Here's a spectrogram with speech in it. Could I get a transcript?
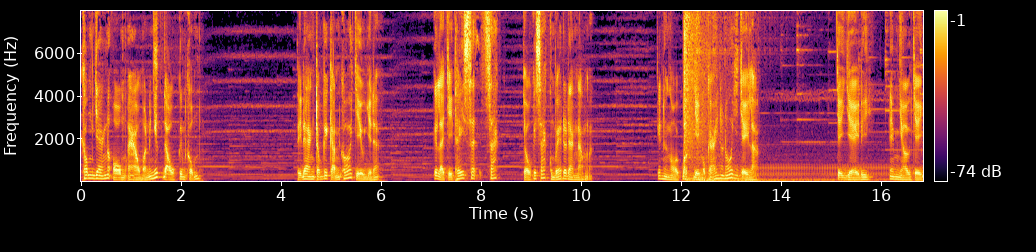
Không gian nó ồn ào mà nó nhức đầu kinh khủng. Thì đang trong cái cảnh khó chịu vậy đó. Cái là chị thấy xác Chỗ cái xác con bé đó đang nằm Cái nó ngồi bật dậy một cái Nó nói với chị là Chị về đi, Em nhờ chị.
